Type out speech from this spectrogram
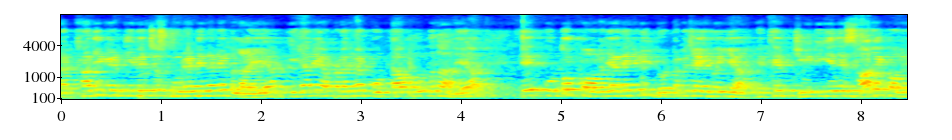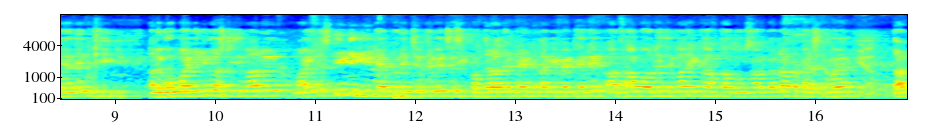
ਲੱਖਾਂ ਦੀ ਗਿਣਤੀ ਵਿੱਚ ਸਟੂਡੈਂਟ ਇਹਨਾਂ ਨੇ ਬੁਲਾਏ ਆ, ਇਹਨਾਂ ਨੇ ਆਪਣਾ ਜਿਹੜਾ ਕੋਟਾ ਉਹ ਵਧਾ ਲਿਆ ਤੇ ਉਤੋਂ ਕਾਲਜਾਂ ਨੇ ਜਿਹੜੀ ਲੁੱਟ ਮਚਾਈ ਹੋਈ ਆ, ਇੱਥੇ ਜੀਟੀਏ ਦੇ ਸਾਰੇ ਕਾਲਜਾਂ ਦੇ ਤੁਸੀਂ ਅਲਗੋਮਾ ਯੂਨੀਵਰਸਿਟੀ ਦੇ ਬਾਹਰ ਮਾਈਨਸ 30 ਡਿਗਰੀ ਟੈਂਪਰੇਚਰ ਦੇ ਵਿੱਚ ਅਸੀਂ 15 ਦਿਨ ਟੈਂਟ ਲਾ ਕੇ ਬੈਠੇ ਰਹੇ। ਆਲਫਾ ਕਾਲਜ ਦੇ ਬਾਹਰ ਇੱਕ ਹਫ਼ਤਾ, ਦੋ ਸਾਲ ਪਹਿਲਾਂ ਪ੍ਰੋਟੈਸਟ ਹੋਇਆ। ਤਾਂ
